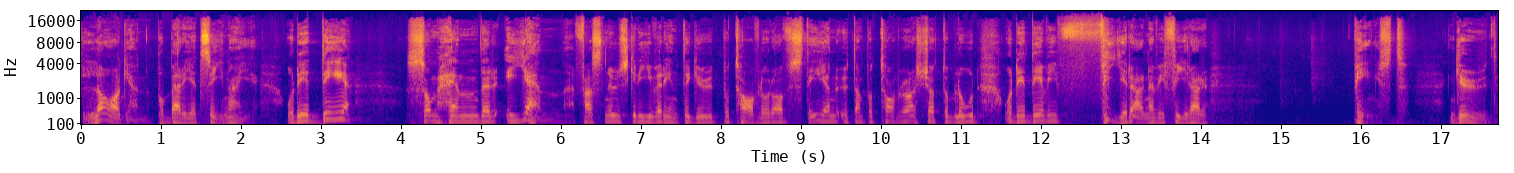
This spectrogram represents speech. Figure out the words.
lagen på berget Sinai. Och det är det som händer igen. Fast nu skriver inte Gud på tavlor av sten utan på tavlor av kött och blod. Och det är det vi firar när vi firar pingst. Gud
